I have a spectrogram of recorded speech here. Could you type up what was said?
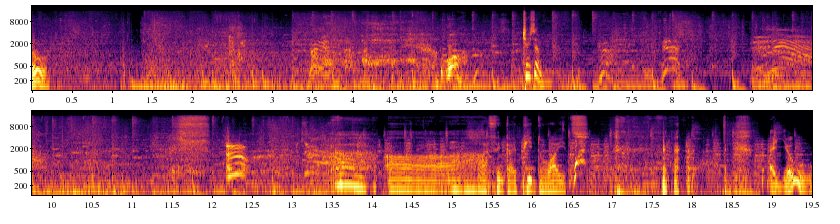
Ooh. Whoa! Chase him! Uh, I think I peed white. Ayo.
